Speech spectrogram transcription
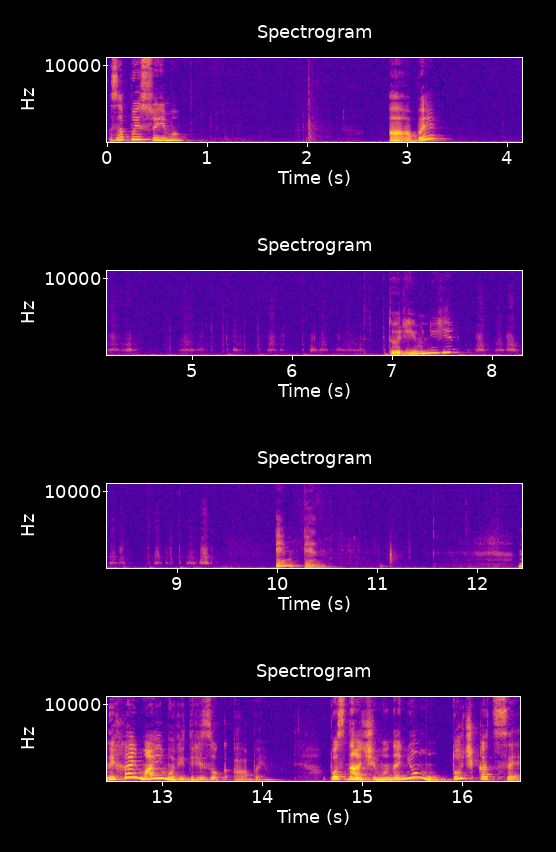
Записуємо. АБ дорівнює МН. Нехай маємо відрізок АБ. Позначимо на ньому точка С,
